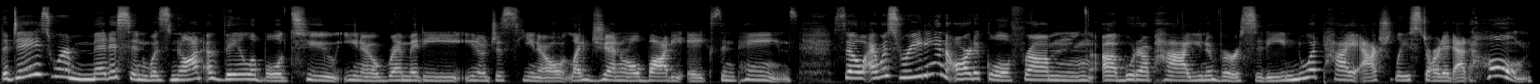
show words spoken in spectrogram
The days where medicine was not available to, you know, remedy, you know, just, you know, like general body aches and pains. So I was reading an article from uh, Burapha University. Nuot Thai actually started at home.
